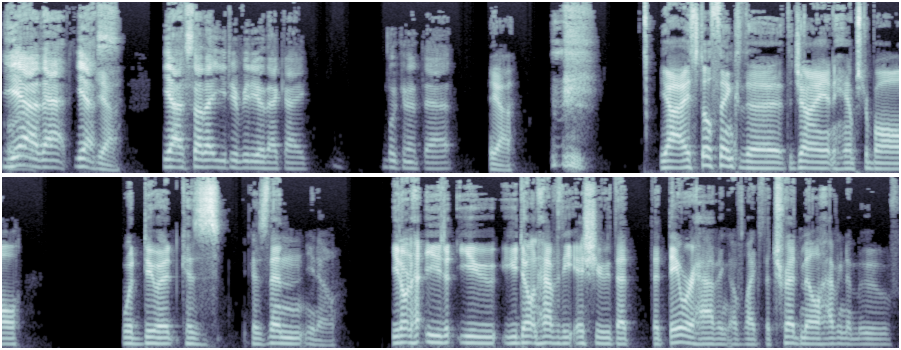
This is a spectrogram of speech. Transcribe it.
Yeah, that. Yes. Yeah. Yeah, I saw that YouTube video. That guy looking at that. Yeah, yeah. I still think the the giant hamster ball would do it because because then you know you don't ha- you you you don't have the issue that that they were having of like the treadmill having to move.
